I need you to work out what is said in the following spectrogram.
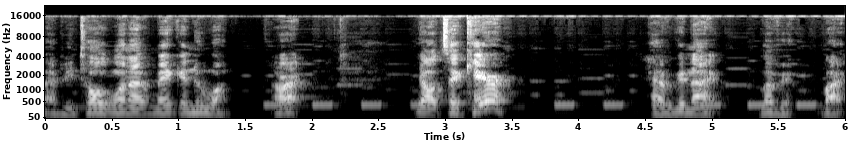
I'll be told when I make a new one. All right. Y'all take care. Have a good night. Love you. Bye.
